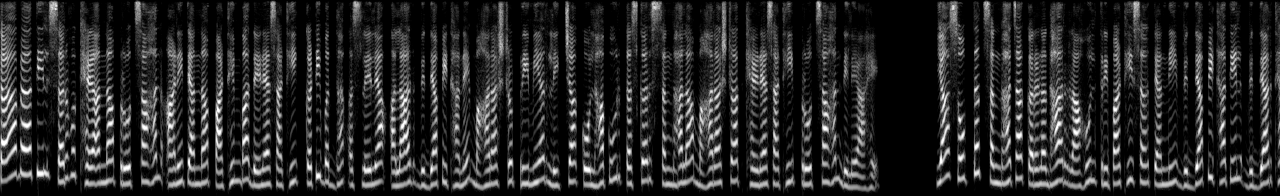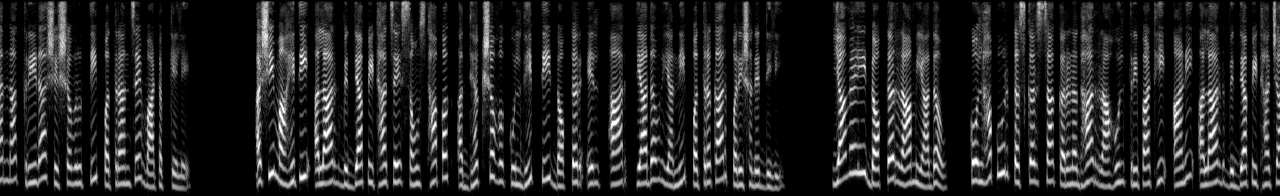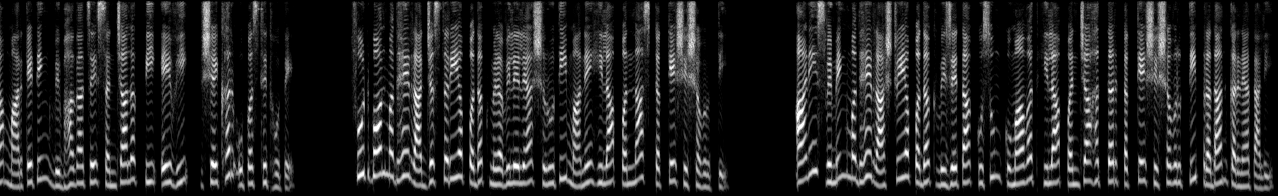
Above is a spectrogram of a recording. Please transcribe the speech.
तळागाळातील सर्व खेळांना प्रोत्साहन आणि त्यांना पाठिंबा देण्यासाठी कटिबद्ध असलेल्या अलार्ड विद्यापीठाने महाराष्ट्र प्रीमियर लीगच्या कोल्हापूर तस्कर संघाला महाराष्ट्रात खेळण्यासाठी प्रोत्साहन दिले आहे. यासोबतच संघाचा कर्णधार राहुल त्रिपाठीसह त्यांनी विद्यापीठातील विद्यार्थ्यांना क्रीडा शिष्यवृत्ती पत्रांचे वाटप केले. अशी माहिती अलार्ड विद्यापीठाचे संस्थापक अध्यक्ष व कुलदीप्ती डॉक्टर एल. आर. यादव यांनी पत्रकार परिषदेत दिली. यावेळी डॉक्टर राम यादव कोल्हापूर टस्कर्सचा कर्णधार राहुल त्रिपाठी आणि अलार्ड विद्यापीठाच्या मार्केटिंग विभागाचे संचालक पी. ए. व्ही. शेखर उपस्थित होते. फुटबॉलमध्ये राज्यस्तरीय पदक मिळविलेल्या श्रुती माने हिला पन्नास टक्के शिष्यवृत्ती आणि स्विमिंगमध्ये राष्ट्रीय पदक विजेता कुसुम कुमावत हिला पंचाहत्तर टक्के शिष्यवृत्ती प्रदान करण्यात आली.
